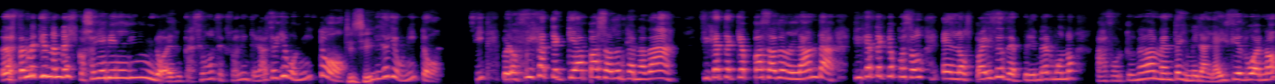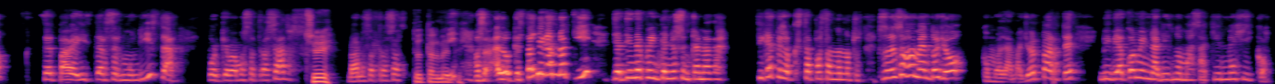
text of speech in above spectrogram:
la están metiendo en México, se oye bien lindo, educación sexual integral, se oye bonito, Sí, sí. se oye bonito, ¿sí? Pero fíjate qué ha pasado en Canadá, fíjate qué ha pasado en Holanda, fíjate qué ha pasado en los países de primer mundo, afortunadamente, y mira, y ahí sí es bueno ser país tercermundista, porque vamos atrasados, Sí, vamos atrasados. ¿sí? totalmente. O sea, a lo que está llegando aquí ya tiene 20 años en Canadá. Fíjate lo que está pasando en otros. Entonces, en ese momento yo, como la mayor parte, vivía con mi nariz nomás aquí en México.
